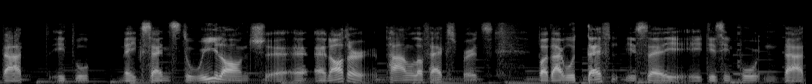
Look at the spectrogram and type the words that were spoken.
that it would make sense to relaunch uh, another panel of experts but i would definitely say it is important that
